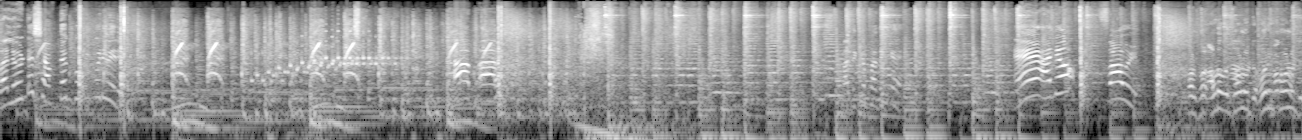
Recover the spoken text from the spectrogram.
ബലൂണിന്റെ ശബ്ദം കൂടി കൂടി വരും. പോ ഒരു ഫോളുണ്ട് ഒരു ഫോളുണ്ട്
